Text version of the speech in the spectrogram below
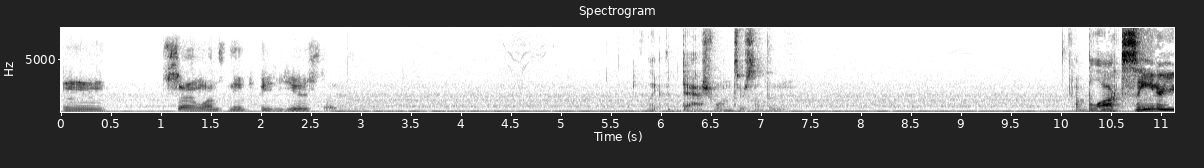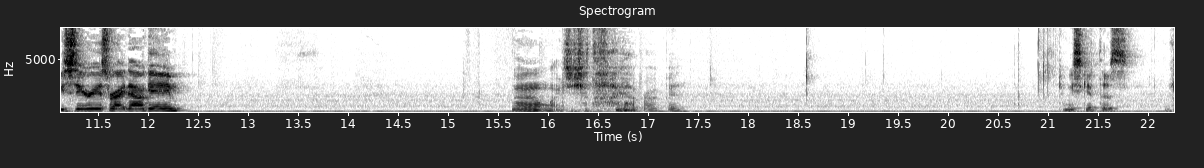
Hmm. Certain ones need to be used, like Like the dash ones or something. A blocked scene? Are you serious right now, game? Oh my, shut the fuck up, Rockman. Can we skip this?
